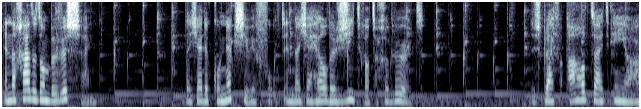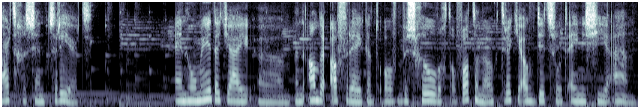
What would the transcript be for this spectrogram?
En dan gaat het om bewustzijn. Dat jij de connectie weer voelt en dat jij helder ziet wat er gebeurt. Dus blijf altijd in je hart gecentreerd. En hoe meer dat jij uh, een ander afrekent of beschuldigt of wat dan ook, trek je ook dit soort energieën aan.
